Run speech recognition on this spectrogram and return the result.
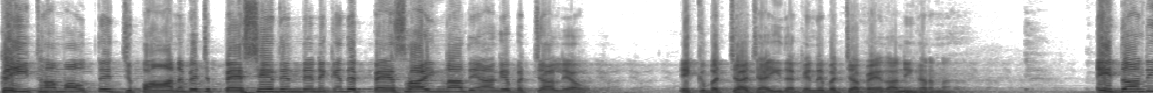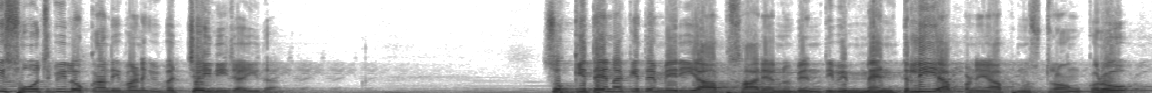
ਕਈ ਥਾਵਾਂ ਉੱਤੇ ਜਾਪਾਨ ਵਿੱਚ ਪੈਸੇ ਦਿੰਦੇ ਨੇ, ਕਹਿੰਦੇ ਪੈਸਾ ਇੰਨਾ ਦੇਾਂਗੇ ਬੱਚਾ ਲਿਆਓ। ਇੱਕ ਬੱਚਾ ਚਾਹੀਦਾ, ਕਹਿੰਦੇ ਬੱਚਾ ਪੈਦਾ ਨਹੀਂ ਕਰਨਾ। ਇਦਾਂ ਦੀ ਸੋਚ ਵੀ ਲੋਕਾਂ ਦੀ ਬਣ ਗਈ, ਬੱਚਾ ਹੀ ਨਹੀਂ ਚਾਹੀਦਾ। ਸੋ ਕਿਤੇ ਨਾ ਕਿਤੇ ਮੇਰੀ ਆਪ ਸਾਰਿਆਂ ਨੂੰ ਬੇਨਤੀ ਵੀ ਮੈਂਟਲੀ ਆਪਣੇ ਆਪ ਨੂੰ ਸਟਰੋਂਗ ਕਰੋ।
